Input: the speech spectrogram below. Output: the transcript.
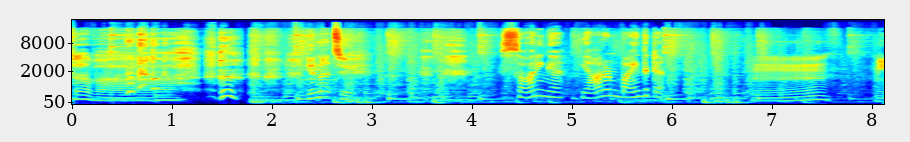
சபா. என்னாச்சு? சாரிங்க யாரோன்னு பயந்துட்டேன். நீ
